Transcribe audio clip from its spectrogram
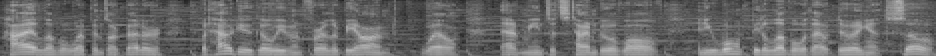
high level weapons are better, but how do you go even further beyond? Well, that means it's time to evolve and you won't beat a level without doing it. So,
